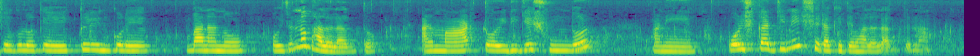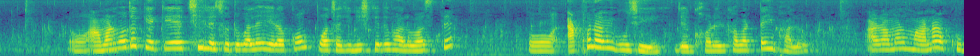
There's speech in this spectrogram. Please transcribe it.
সেগুলোকে ক্লিন করে বানানো, ওই জন্য ভালো লাগতো। আর মার তৈরি যে সুন্দর মানে পরিষ্কার জিনিস, সেটা খেতে ভালো লাগতো না। তো আমার মতো কে কে ছিলে ছোটোবেলায় এরকম পচা জিনিস খেতে ভালোবাসতে, তো এখন আমি বুঝি যে ঘরের খাবারটাই ভালো। আর আমার মা না, খুব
